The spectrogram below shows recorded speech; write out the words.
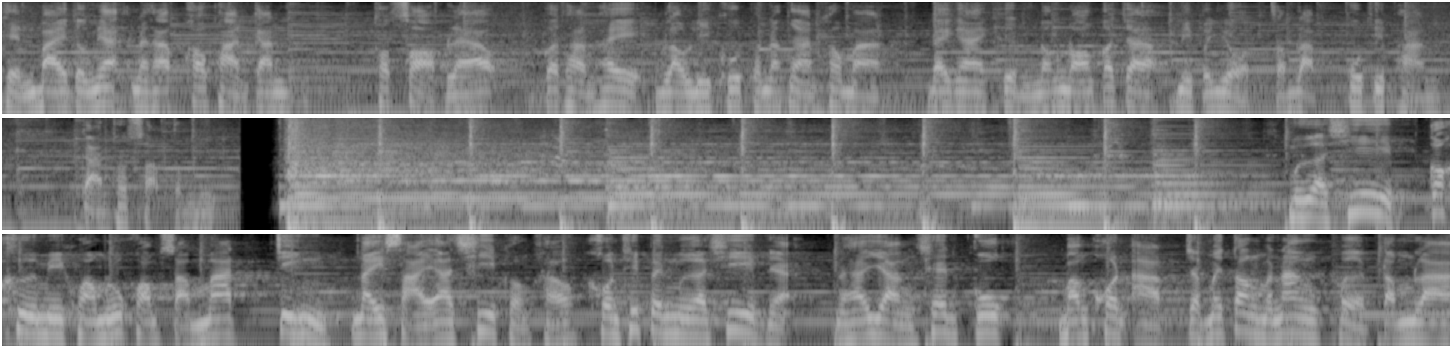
เห็นใบตรงนี้นะครับเขาผ่านการทดสอบแล้วก็ทำให้เรารีคูดพนักงานเข้ามาได้ง่ายขึ้น น้องๆ ก็จะมีประโยชน์สำหรับผู้ที่ผ่านการทดสอบตรงนี้ มืออาชีพก็คือมีความรู้ความสามารถจริงในสายอาชีพของเขา คนที่เป็นมืออาชีพเนี่ยนะฮะอย่างเช่นกุ๊ก บางคนอาจจะไม่ต้องมานั่งเปิดตำรา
